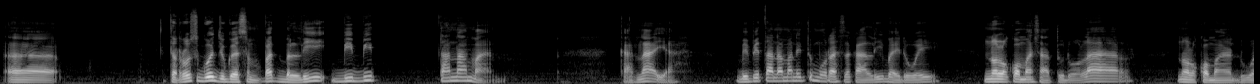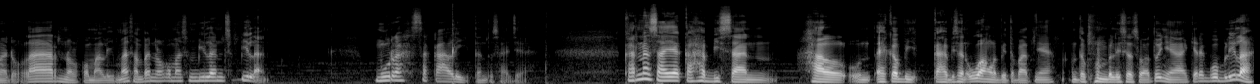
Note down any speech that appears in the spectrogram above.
Eh, terus gue juga sempat beli bibit tanaman. Karena ya bibit tanaman itu murah sekali by the way. 0,1 dolar, 0,2 dolar, 0,5 sampai 0,99. Murah sekali tentu saja. Karena saya kehabisan hal eh kehabisan uang lebih tepatnya untuk membeli sesuatunya, akhirnya gue belilah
